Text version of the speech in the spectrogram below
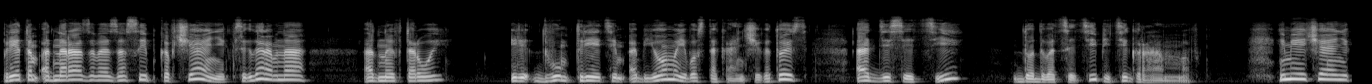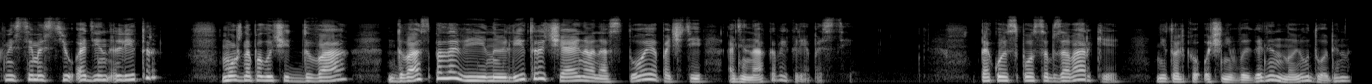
При этом одноразовая засыпка в чайник всегда равна 1 второй или 2 третьим объема его стаканчика, то есть от 10 до 25 граммов. Имея чайник вместимостью 1 литр, можно получить 2-2,5 литра чайного настоя почти одинаковой крепости. Такой способ заварки не только очень выгоден, но и удобен.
